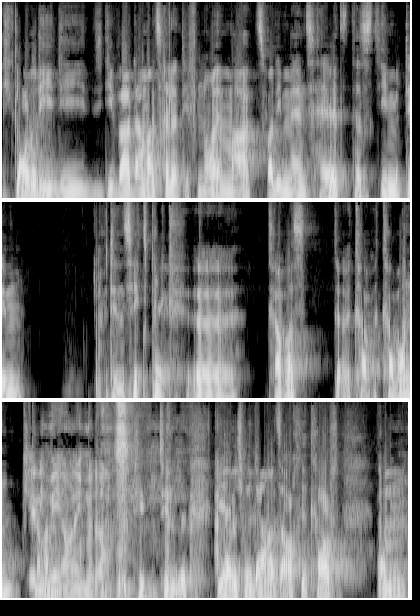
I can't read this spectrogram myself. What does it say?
ich glaube, die, die, die war damals relativ neu im Markt, zwar die Men's Health, das ist die mit den, mit den Sixpack-Covers. Äh, Covern. Kenne ich mich auch nicht mit aus. Die, die, die habe ich mir damals auch gekauft. Ähm,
